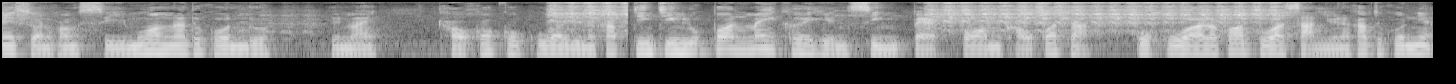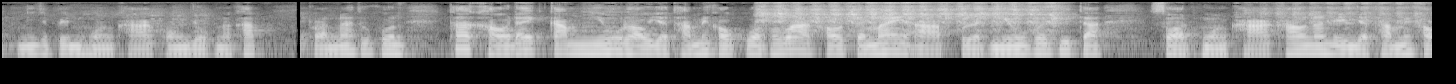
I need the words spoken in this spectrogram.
ในส่วนของสีม่วงนะทุกคนดูเห็นไหม เขาก็กลัวอยู่นะครับ จริง ๆ ลูกป้อนไม่เคยเห็นสิ่งแปลกปลอม เขาก็จะกลัวแล้วก็ตัวสั่นอยู่นะครับ ทุกคนเนี่ยนี่จะเป็นห่วงขาของหยกนะครับก่อนนะทุกคน ถ้าเขาได้กำนิ้วเราอย่าทำให้เขากลัว เพราะว่าเขาจะไม่อาเปิดนิ้วเพื่อที่จะสอดห่วงขาเข้านั่นเองอย่าทำให้เขา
